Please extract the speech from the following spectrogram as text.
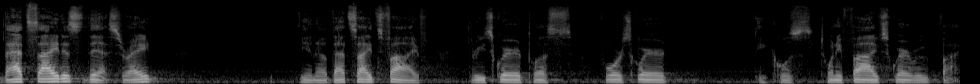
That side is this, right? You know, that side's 5. 3 squared plus 4 squared equals 25 square root 5.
